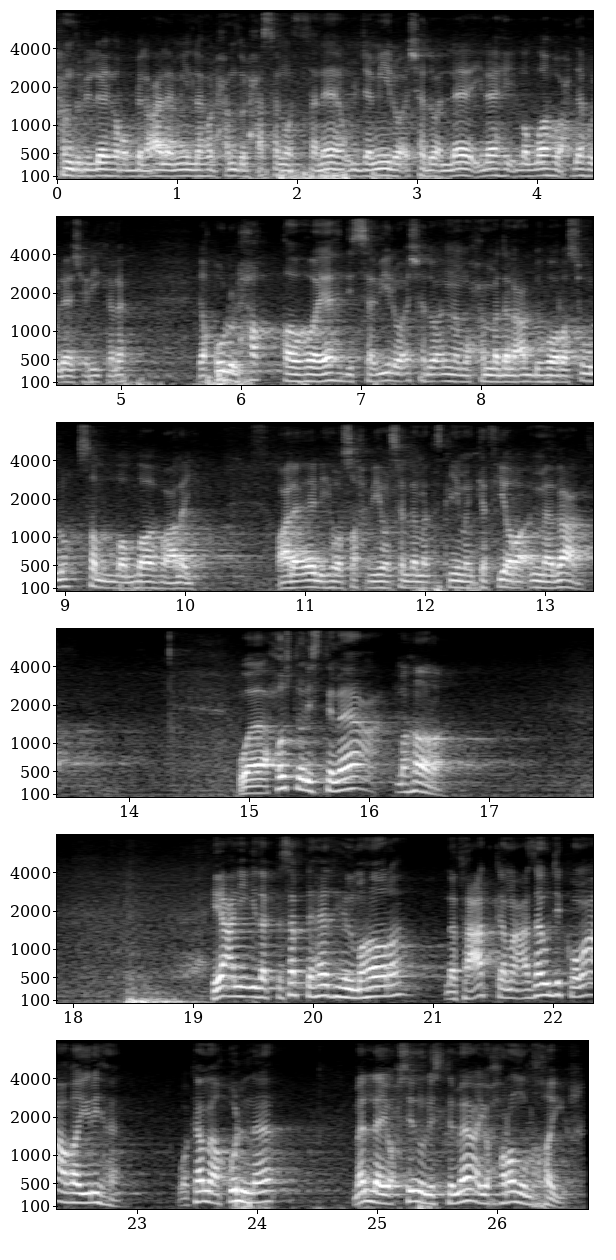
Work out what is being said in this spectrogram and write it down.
الحمد لله رب العالمين له الحمد الحسن والثناء الجميل وأشهد أن لا إله إلا الله وحده لا شريك له. يقول الحق وهو يهدي السبيل وأشهد أن محمدا عبده ورسوله صلى الله عليه. وعلى آله وصحبه وسلم تسليما كثيرا أما بعد. وحسن الاستماع مهارة. يعني إذا اكتسبت هذه المهارة نفعتك مع زوجك ومع غيرها. وكما قلنا من لا يحسن الاستماع يحرم الخير.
